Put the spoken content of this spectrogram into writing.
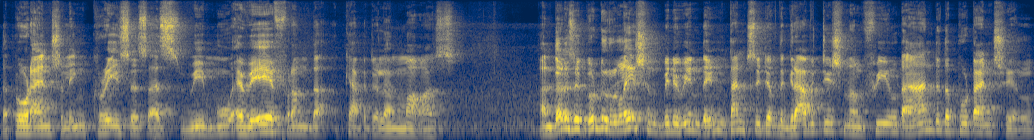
the potential increases as we move away from the capital M mass. And there is a good relation between the intensity of the gravitational field and the potential.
